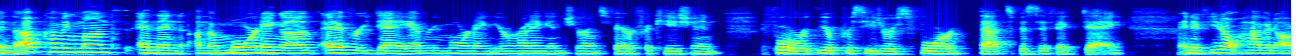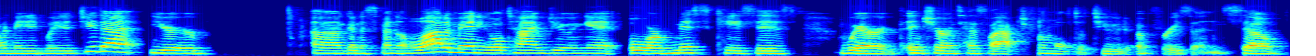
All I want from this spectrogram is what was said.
in the upcoming month. And then on the morning of every day every morning you're running insurance verification for your procedures for that specific day. And if you don't have an automated way to do that you're uh, going to spend a lot of manual time doing it or miss cases where insurance has lapsed for multitude of reasons. So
